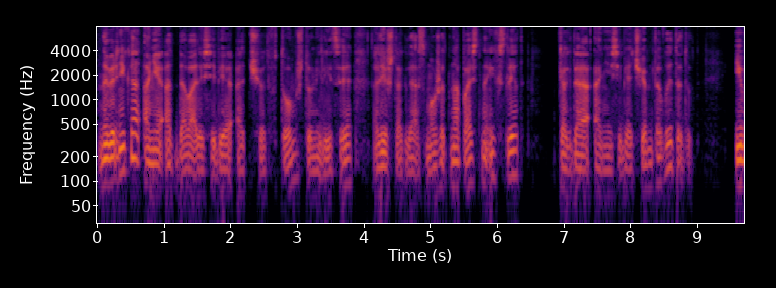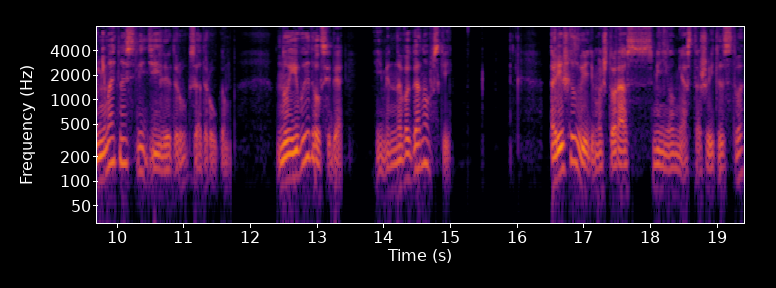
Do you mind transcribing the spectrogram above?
Наверняка они отдавали себе отчет в том, что милиция лишь тогда сможет напасть на их след, когда они себя чем-то выдадут, и внимательно следили друг за другом. Но и выдал себя именно Вагановский. Решил, видимо, что раз сменил место жительства,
